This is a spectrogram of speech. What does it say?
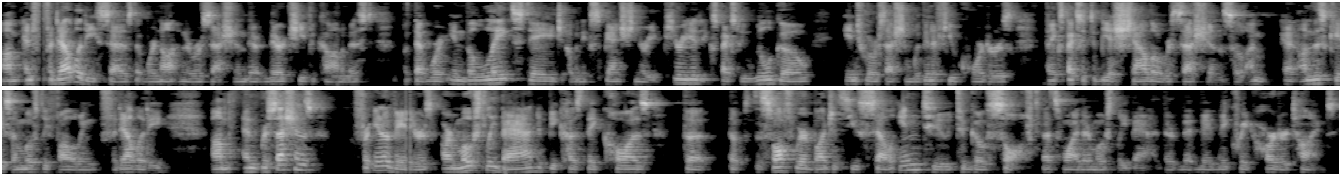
Um, and Fidelity says that we're not in a recession, their, their chief economist, but that we're in the late stage of an expansionary period, expects we will go into a recession within a few quarters and expects it to be a shallow recession. So I'm on this case, I'm mostly following Fidelity. Um, and recessions for innovators are mostly bad because they cause the, the, the, software budgets you sell into to go soft. That's why they're mostly bad. They're, they, they create harder times.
